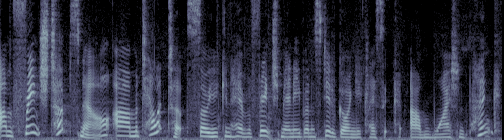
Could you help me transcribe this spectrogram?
Um, French tips now are metallic tips. So you can have a French mani, but instead of going your classic white and pink,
